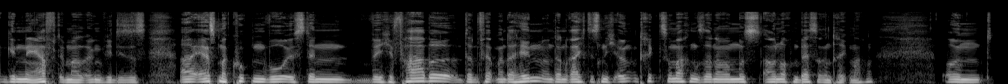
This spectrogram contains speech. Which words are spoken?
genervt, immer irgendwie dieses, äh, erstmal gucken, wo ist denn welche Farbe, und dann fährt man dahin und dann reicht es nicht, irgendeinen Trick zu machen, sondern man muss auch noch einen besseren Trick machen. Und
